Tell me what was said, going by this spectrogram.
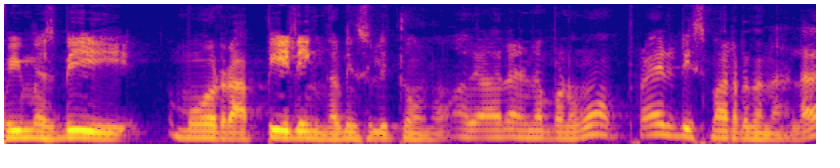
We must be more appealing அப்படின்னு சொல்லி தோணும். அது அதெல்லாம் என்ன பண்ணுவோம்? ப்ரையாரிட்டிஸ் மாறுறதுனால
